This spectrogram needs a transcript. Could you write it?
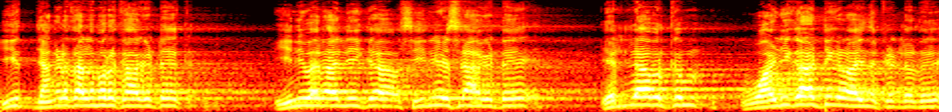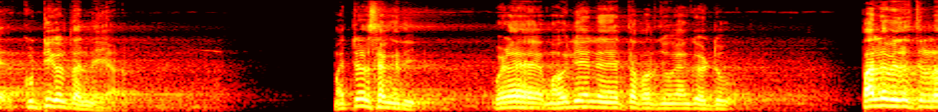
ഈ ഞങ്ങളുടെ തലമുറക്കാകട്ടെ ഇനി വരാനിരിക്കുക സീനിയേഴ്സിനാകട്ടെ എല്ലാവർക്കും വഴികാട്ടികളായി നിൽക്കേണ്ടത് കുട്ടികൾ തന്നെയാണ്. മറ്റൊരു സംഗതി ഇവിടെ മൗലിയനെ നേരത്തെ പറഞ്ഞു ഞാൻ കേട്ടു. പല വിധത്തിലുള്ള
